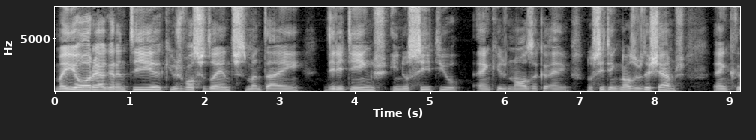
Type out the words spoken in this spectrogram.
maior é a garantia que os vossos dentes se mantêm direitinhos e no sítio em que nós em, no sítio em que nós os deixamos, em que,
